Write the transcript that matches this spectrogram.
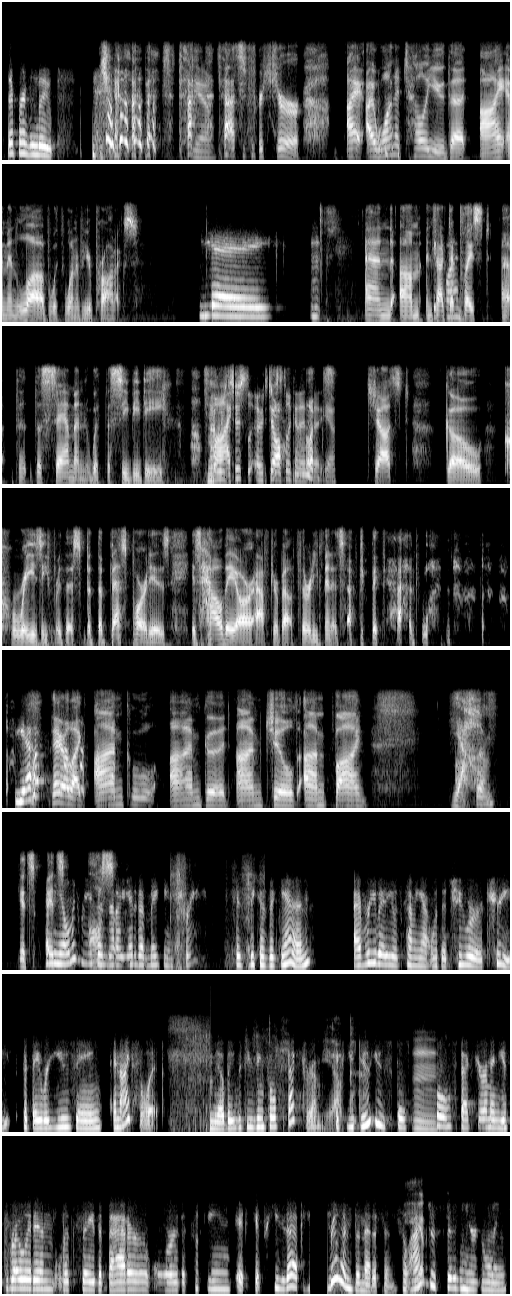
different loops. That- Yeah. That's for sure. I, I want to tell you that I am in love with one of your products. Yay! And um, in Which fact, I placed uh, the, the salmon with the CBD. I My was just I was just dog looking at that. Yeah. just go crazy for this. But the best part is is how they are after about 30 minutes after they've had one. Yeah, They're like, I'm cool, I'm good, I'm chilled, I'm fine. Yeah. Awesome. It's And it's the only reason awesome. that I ended up making treats is because again, everybody was coming out with a chewer or treat, but they were using an isolate. Nobody was using full spectrum. Yep. If you do use full Mm. full spectrum and you throw it in, let's say the batter or the cooking, it gets heated up, you ruin the medicine. So Yep. I'm just sitting here going,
